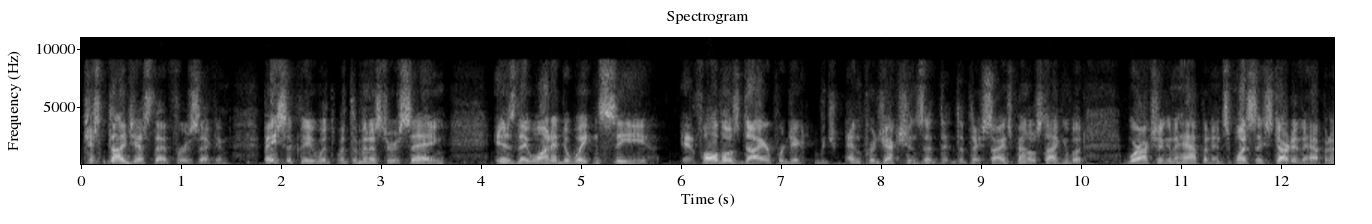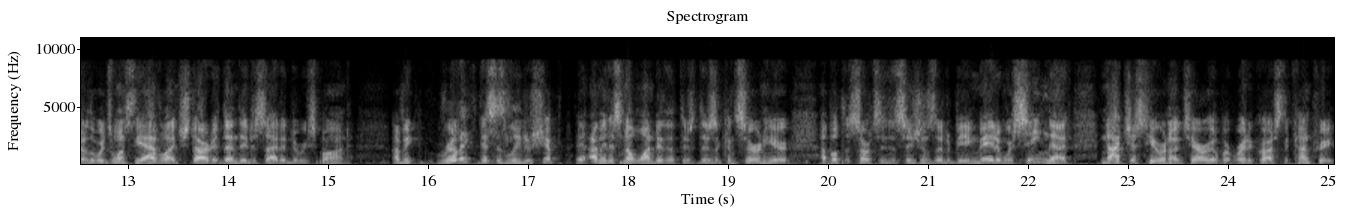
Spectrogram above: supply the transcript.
just digest that for a second. Basically, what what the minister is saying is they wanted to wait and see if all those dire predict and projections that, that, that the science panel was talking about were actually going to happen. And once they started to happen, in other words, once the avalanche started, then they decided to respond. I mean, really? This is leadership? I mean, it's no wonder that there's there's a concern here about the sorts of decisions that are being made, and we're seeing that not just here in Ontario, but right across the country.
